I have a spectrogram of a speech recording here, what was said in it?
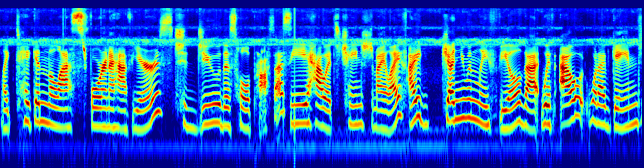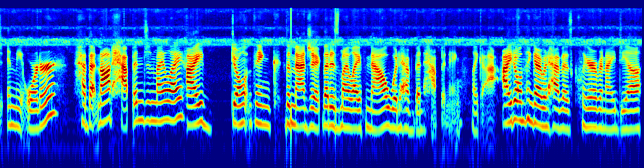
like taken the last four and a half years to do this whole process, see how it's changed my life. I genuinely feel that without what I've gained in the order, had that not happened in my life, I don't think the magic that is my life now would have been happening. Like, I don't think I would have as clear of an idea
